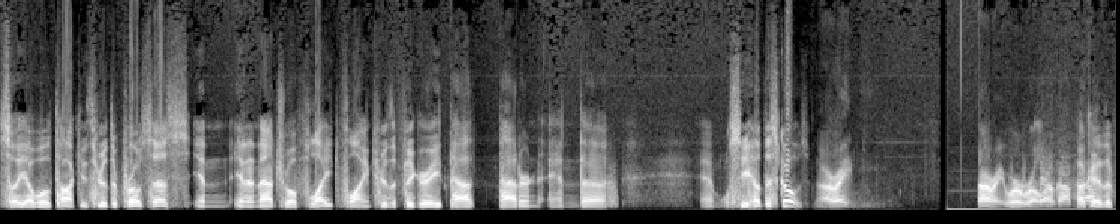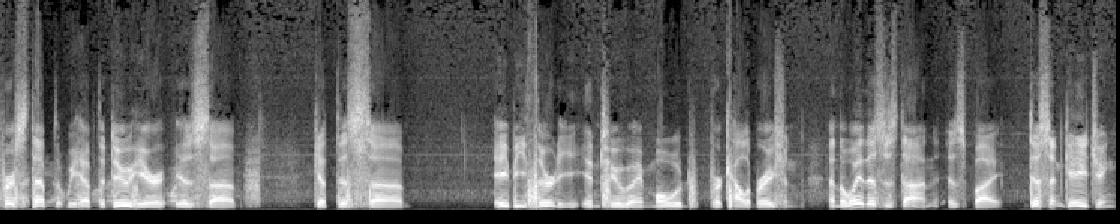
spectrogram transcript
so yeah, we'll talk you through the process in, in a natural flight, flying through the figure eight pat pattern, and uh, and we'll see how this goes. All right. All right, we're rolling. Okay, the first step that we have to do here is uh, get this uh, AV30 into a mode for calibration. And the way this is done is by disengaging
